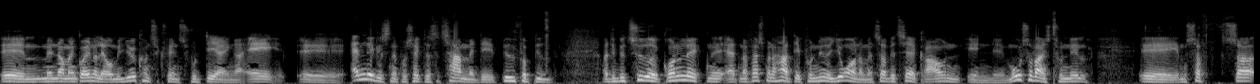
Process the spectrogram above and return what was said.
øh, men når man går ind og laver miljøkonsekvensvurderinger af øh, anlæggelsen af projektet, så tager man det bid for bid. Og det betyder grundlæggende, at når først man har deponeret jorden, og man så vil til at grave en, en øh, motorvejstunnel, øh, så, så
